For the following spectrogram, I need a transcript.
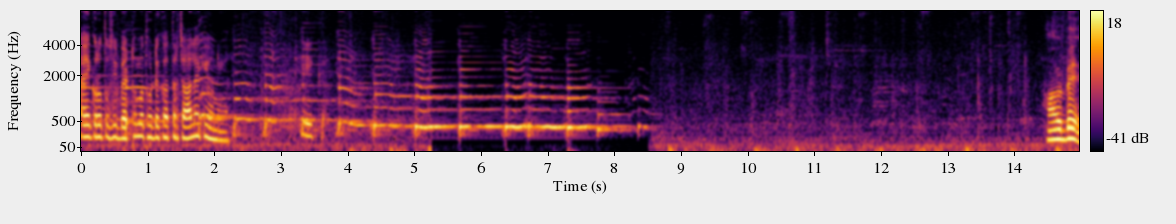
ਐਂ ਕਰੋ ਤੁਸੀਂ ਬੈਠੋ ਮੈਂ ਤੁਹਾਡੇ ਖਾਤਰ ਚਾਹ ਲੈ ਕੇ ਆਉਣੀ ਆ ਠੀਕ ਹੈ ਹਾਂ ਬੇਬੇ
